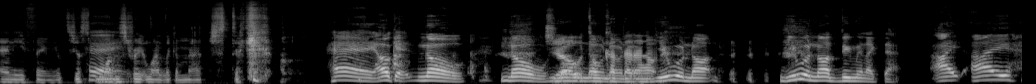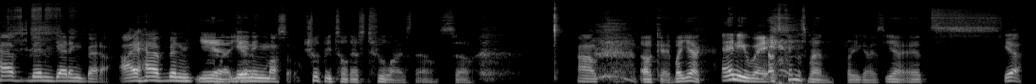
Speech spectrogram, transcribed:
anything. It's just Hey. one straight line like a matchstick. Hey, okay, no, no, Joe, no, no, don't no, cut that no. out. You will not, you will not do me like that. I I have been getting better. I have been yeah, yeah. gaining muscle. Truth be told, there's two lines now. So Okay. okay, but yeah, Anyway, that's Kingsman for you guys. Yeah, it's Yeah.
